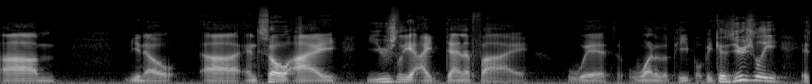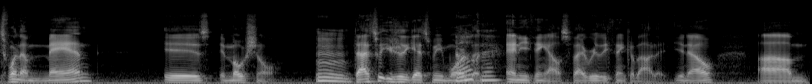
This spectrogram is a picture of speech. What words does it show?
um, you know, uh, and so I usually identify with one of the people because usually it's when a man is emotional. That's what usually gets me more Mm. Okay. than anything else if I really think about it. You know. Um,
